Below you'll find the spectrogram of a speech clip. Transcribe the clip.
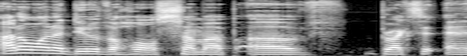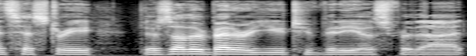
I don't want to do the whole sum up of Brexit and its history. There's other better YouTube videos for that.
